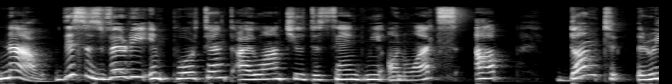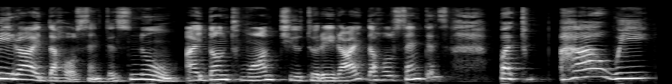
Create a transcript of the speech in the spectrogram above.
Now, this is very important. I want you to send me on WhatsApp. Don't rewrite the whole sentence. No, I don't want you to rewrite the whole sentence, but how we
